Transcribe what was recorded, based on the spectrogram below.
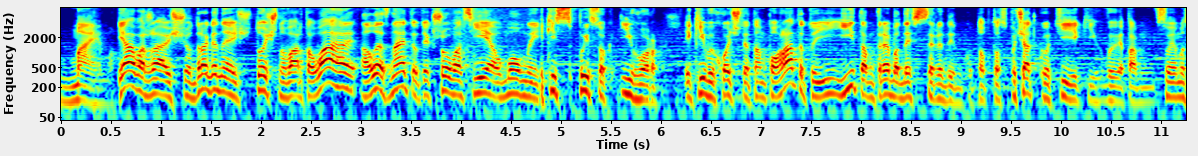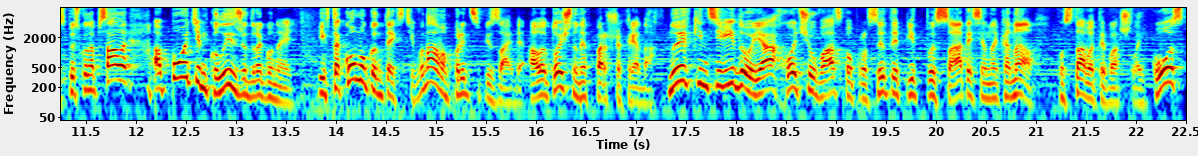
маємо. Я вважаю, що Dragon Age точно варта уваги, але знаєте, от якщо у вас є умовний якийсь список ігор, які ви хочете там пограти, то її там треба десь серединку. Тобто спочатку ті, які ви там в своєму списку написали, а потім колись вже Dragon Age. І в такому контексті вона вам в принципі зайде, але точно не в перших рядах. Ну і в кінці відео я хочу вас попросити підписатися на канал, поставити ваш лайкос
